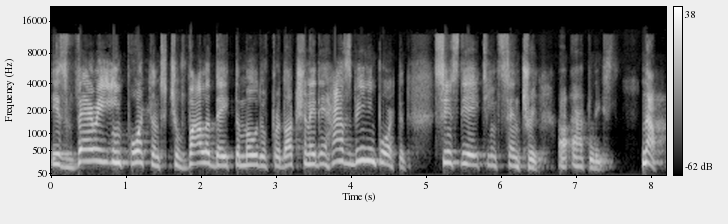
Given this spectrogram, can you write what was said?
is very important to validate the mode of production. And it has been important since the 18th century, uh, at least. Now,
